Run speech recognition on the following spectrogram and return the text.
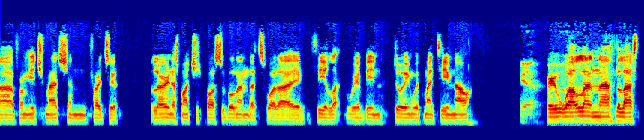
uh, from each match and try to learn as much as possible. And that's what i feel like we've been doing with my team now. Yeah. Very well. In uh, the last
